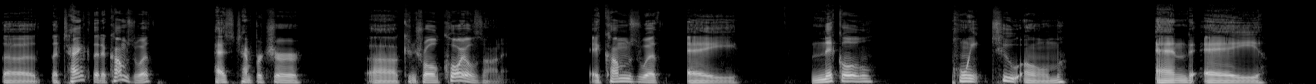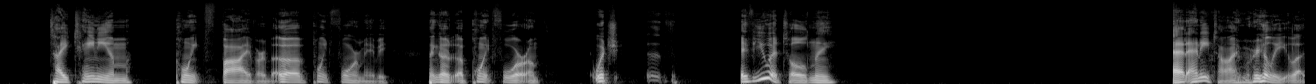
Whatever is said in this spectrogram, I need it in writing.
the, the tank that it comes with has temperature uh, control coils on it. It comes with a nickel 0.2 ohm and a titanium 0.5 or uh, 0.4 maybe. I think a, a 0.4 ohm, which if you had told me at any time, really, a,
